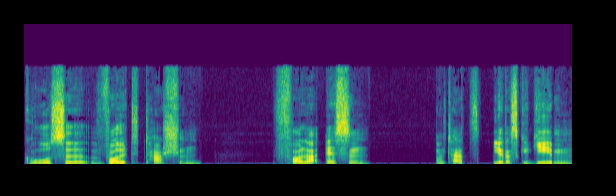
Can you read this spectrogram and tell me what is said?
große Volttaschen voller Essen und hat ihr das gegeben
